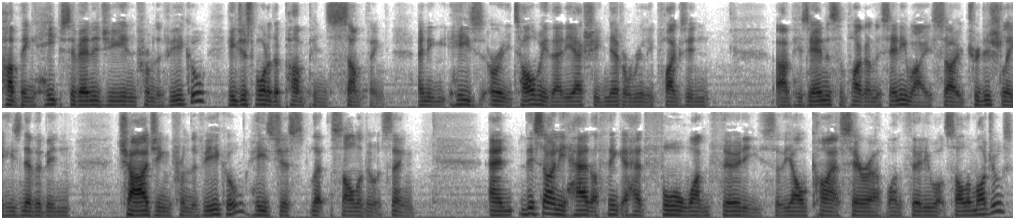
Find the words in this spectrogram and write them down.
pumping heaps of energy in from the vehicle. He just wanted to pump in something. And he, he's already told me that he actually never really plugs in um, his Anderson plug on this anyway. So traditionally, he's never been charging from the vehicle. He's just let the solar do its thing. And this only had, I think it had four 130s, so the old Kyocera 130 watt solar modules.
